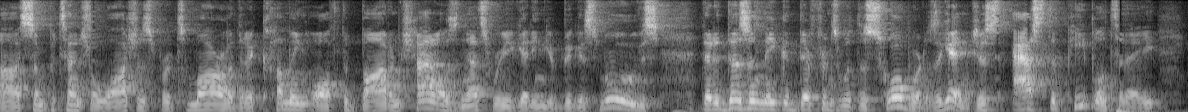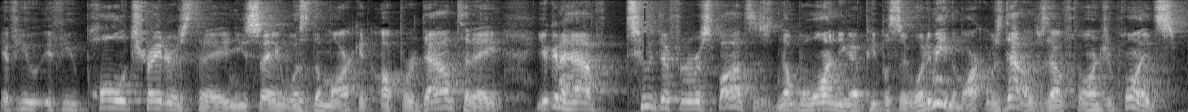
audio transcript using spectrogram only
uh, some potential watches for tomorrow that are coming off the bottom channels, and that's where you're getting your biggest moves. That it doesn't make a difference what the scoreboard is. Again, just ask the people today. If you if you poll traders today and you say was the market up or down today, you're going to have two different responses. Number one, you got people say, "What do you mean the market was down? It was down 400 points."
